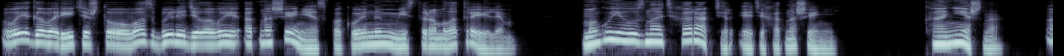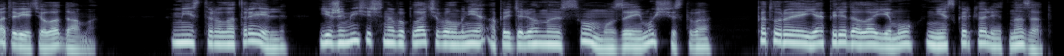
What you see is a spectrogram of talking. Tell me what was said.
«Вы говорите, что у вас были деловые отношения с покойным мистером Латрейлем. Могу я узнать характер этих отношений?» «Конечно», – ответила дама. «Мистер Латрейль ежемесячно выплачивал мне определенную сумму за имущество, которое я передала ему несколько лет назад.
